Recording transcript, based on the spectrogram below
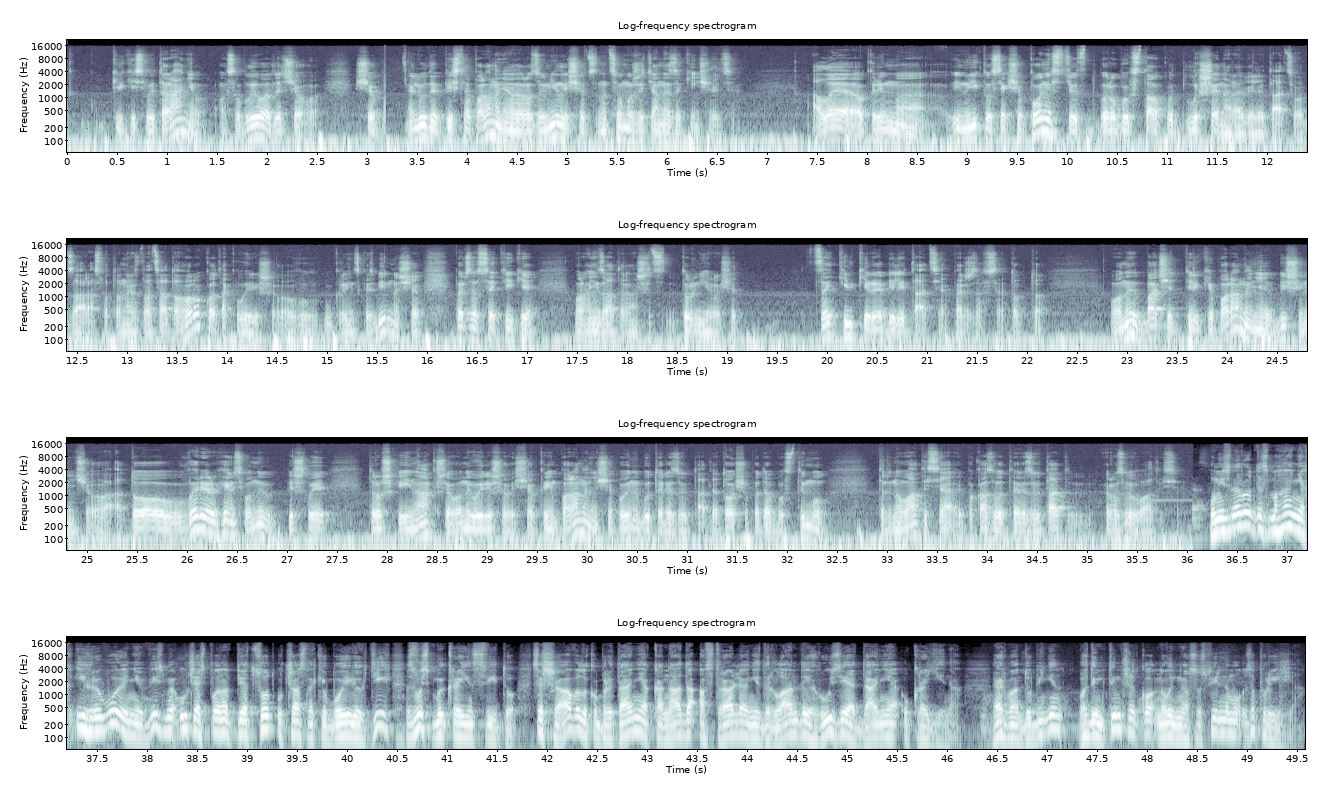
кількість ветеранів, особливо для чого? Щоб люди після поранення розуміли, що це на цьому життя не закінчується. Але окрім е, Invictus, якщо повністю робив ставку лише на реабілітацію, от зараз, от вони з 20-го року так вирішила в- українська збірна, що перш за все тільки організатори нашого турніру, що це тільки реабілітація, перш за все. Тобто вони бачать тільки поранення більше нічого. А то в Warrior Games вони пішли трошки інакше. Вони вирішили, що крім поранення ще повинен бути результат для того, щоб це був стимул тренуватися і показувати результат, розвиватися. У міжнародних змаганнях ігри воїнів візьме участь понад 500 учасників бойових дій з восьми країн світу: США, Великобританія, Канада, Австралія, Нідерланди, Грузія, Данія, Україна. Герман Дубінін, Вадим Тимченко. Новини на Суспільному. Запоріжжя.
